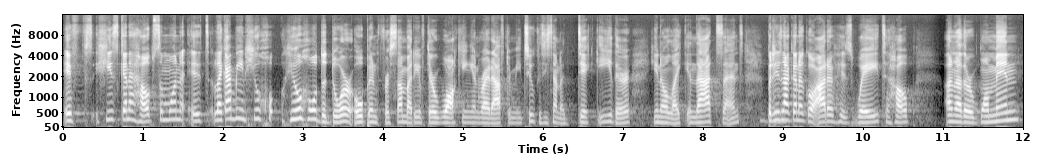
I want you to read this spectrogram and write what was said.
if he's gonna help someone, it's like I mean, he'll he'll hold the door open for somebody if they're walking in right after me too, because he's not a dick either. You know, like in that sense, but he's mm-hmm. not gonna go out of his way to help another woman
